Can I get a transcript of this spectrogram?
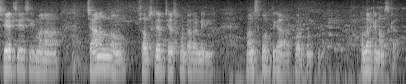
షేర్ చేసి మన ఛానల్ను సబ్స్క్రైబ్ చేసుకుంటారని మనస్ఫూర్తిగా కోరుకుంటున్నాను. అందరికీ నమస్కారం.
